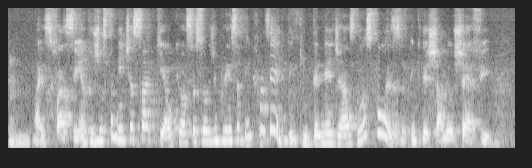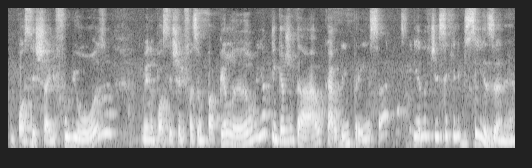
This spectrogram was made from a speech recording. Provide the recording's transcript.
Uhum. Mas fazendo justamente essa, que é o que o assessor de imprensa tem que fazer. Ele tem que intermediar as duas coisas. Eu tenho que deixar meu chefe, não posso deixar ele furioso, também não posso deixar ele fazer um papelão e eu tenho que ajudar o cara da imprensa a conseguir a notícia que ele precisa, né?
